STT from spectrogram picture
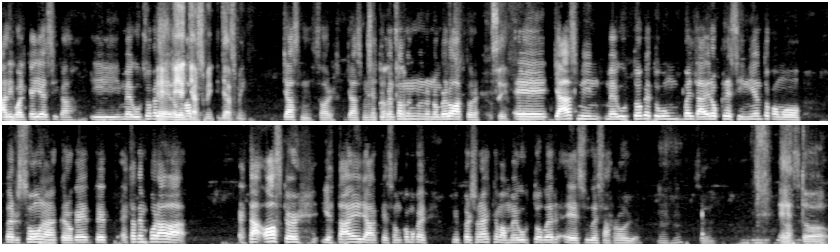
al igual que Jessica. Y me gustó que le Eh, dieron ella es Jasmine, Jasmine. Jasmine, sorry, Jasmine. Sí, Estoy no, no, pensando en los nombres de los actores. Sí. Eh, Jasmine me gustó que tuvo un verdadero crecimiento como persona. Creo que de esta temporada está Oscar y está ella, que son como que mis personajes que más me gustó ver eh, su desarrollo. Sí. Esto,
